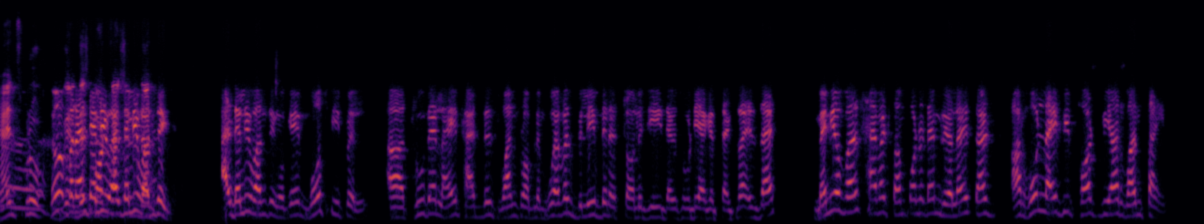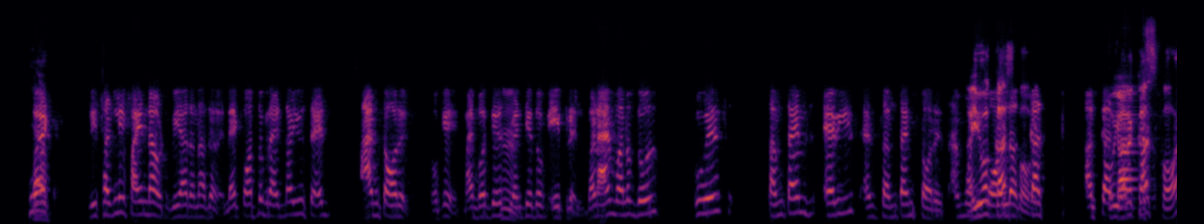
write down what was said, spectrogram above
Hence proved. No, Okay, but I'll this tell you. I'll podcast tell is you done. one thing. I'll tell you one thing. Okay, most people uh, through their life had this one problem. Whoever's believed in astrology, their zodiac, etc., is that many of us have at some point of time realized that our whole life we thought we are one sign, Yeah. but we suddenly find out we are another. Like Kautuk, right now you said I'm Taurus. Okay, my birthday is Hmm. 20th of April, but I'm one of those who is sometimes Aries and sometimes Taurus. I'm what Are you a call cusp cusp. oh cusp or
